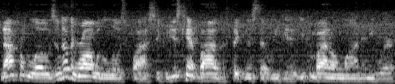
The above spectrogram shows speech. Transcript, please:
not from Lowe's. There's nothing wrong with the Lowe's plastic. You just can't buy the thickness that we get. You can buy it online anywhere.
